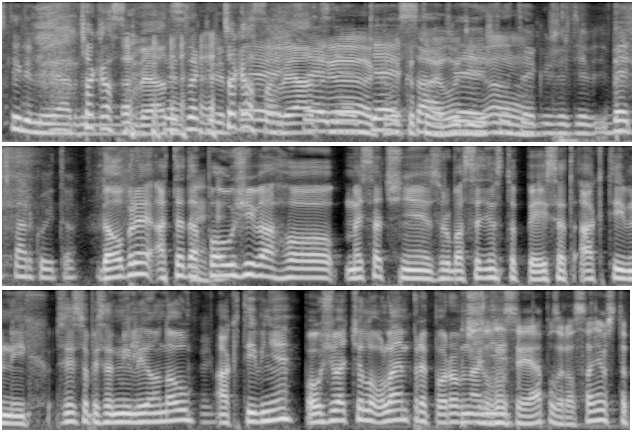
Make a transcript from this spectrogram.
4 miliardy. Čakal som viac. Čakal som viac. sedem, Je, koľko to je 10, ľudí, vieš, to akože benchmarkuj to. Dobre, a teda používa ho mesačne zhruba 750 aktívnych, 750 miliónov aktívne používateľov, len pre To som porovnanie. si ja pozrel. 750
